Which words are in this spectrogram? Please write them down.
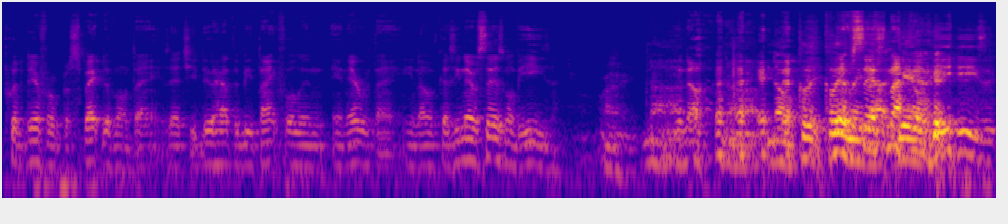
put a different perspective on things. That you do have to be thankful in in everything, you know, because he never said it's gonna be easy. Right. No. You know. No. No. Clearly, never said it's not yeah. gonna be easy.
